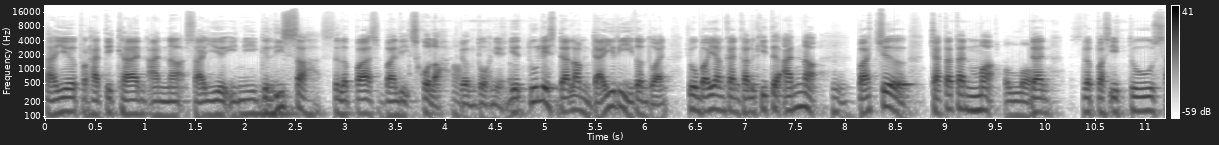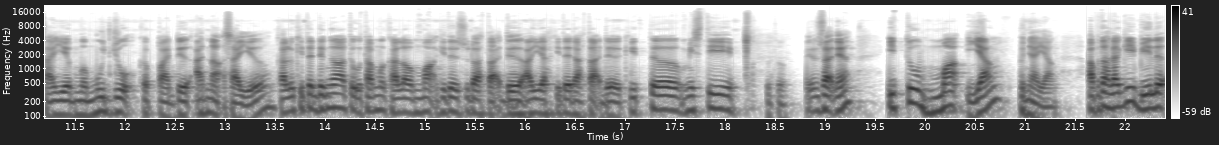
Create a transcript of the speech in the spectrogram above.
saya perhatikan anak saya ini gelisah selepas balik sekolah Ha, contohnya. Dia tulis dalam diary tuan-tuan. Cuba bayangkan kalau kita anak baca catatan mak Allah. dan selepas itu saya memujuk kepada anak saya. Kalau kita dengar terutama kalau mak kita sudah tak ada, ayah kita dah tak ada, kita mesti Betul. Ustaz ya, itu mak yang penyayang. Apatah lagi bila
